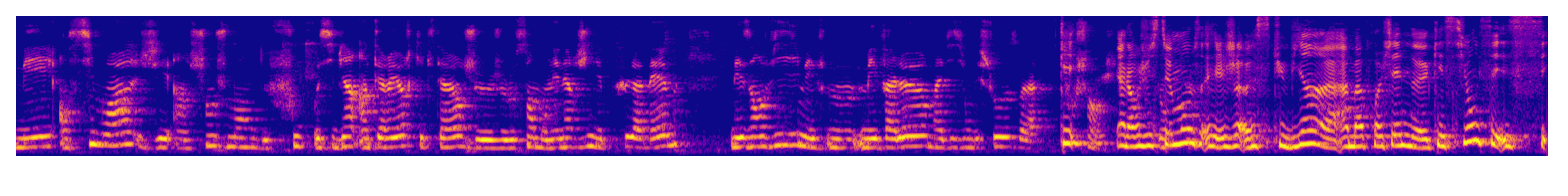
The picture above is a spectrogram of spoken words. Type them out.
Mais en six mois, j'ai un changement de fou, aussi bien intérieur qu'extérieur. Je, je, le sens, mon énergie n'est plus la même. Mes envies, mes, mes, valeurs, ma vision des choses, voilà, tout change. Alors justement, euh, tu viens à ma prochaine question. C'est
